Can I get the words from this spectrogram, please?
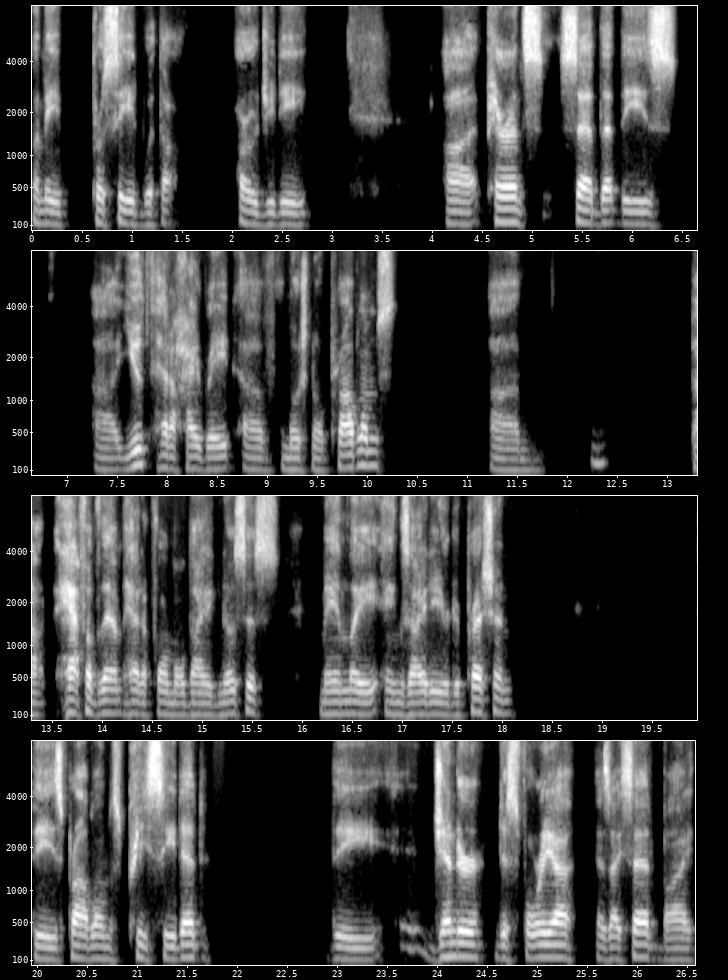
let me proceed with the ROGD. Uh, parents said that these uh, youth had a high rate of emotional problems. Um, about half of them had a formal diagnosis, mainly anxiety or depression. These problems preceded the gender dysphoria, as I said, by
